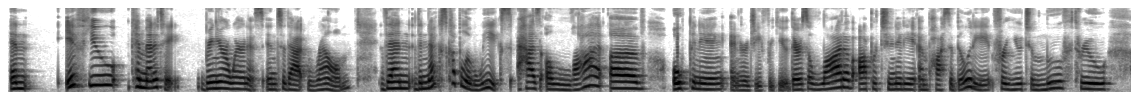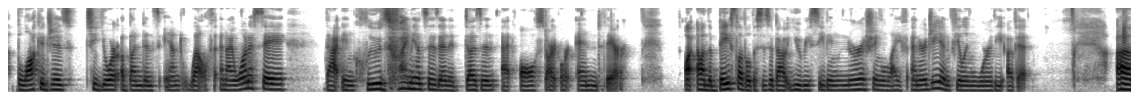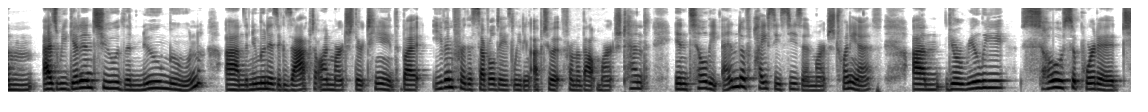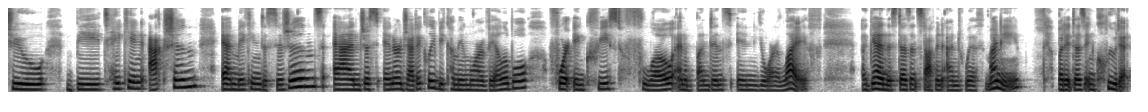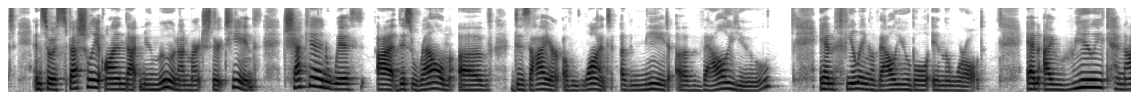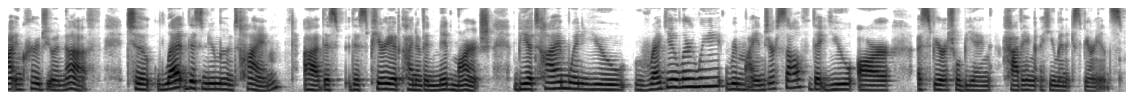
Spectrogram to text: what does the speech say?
And if you can meditate, bring your awareness into that realm, then the next couple of weeks has a lot of opening energy for you. There's a lot of opportunity and possibility for you to move through blockages to your abundance and wealth. And I want to say that includes finances and it doesn't at all start or end there. On the base level, this is about you receiving nourishing life energy and feeling worthy of it. Um, as we get into the new moon, um, the new moon is exact on March 13th, but even for the several days leading up to it, from about March 10th until the end of Pisces season, March 20th, um, you're really so supported to be taking action and making decisions and just energetically becoming more available for increased flow and abundance in your life. Again, this doesn't stop and end with money, but it does include it. And so, especially on that new moon on March 13th, check in with uh, this realm of desire, of want, of need, of value, and feeling valuable in the world. And I really cannot encourage you enough to let this new moon time, uh, this, this period kind of in mid March, be a time when you regularly remind yourself that you are a spiritual being having a human experience.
